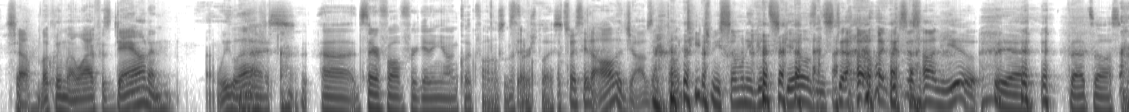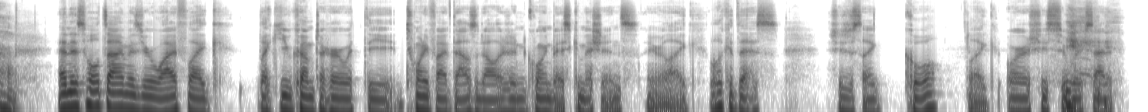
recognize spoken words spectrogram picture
So luckily, my wife was down, and we left. Nice. Uh, it's their fault for getting you on ClickFunnels in the first place. That's what I say to all the jobs. Like, don't teach me so many good skills and stuff. Like, this is on you. yeah, that's awesome. And this whole time is your wife like like you come to her with the twenty five thousand dollars in Coinbase commissions, and you're like, look at this. She's just like, cool, like, or she's super excited.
